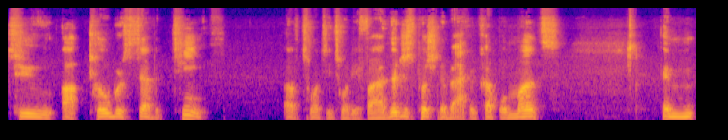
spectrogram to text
to October 17th of 2025. They're just pushing it back a couple months. And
